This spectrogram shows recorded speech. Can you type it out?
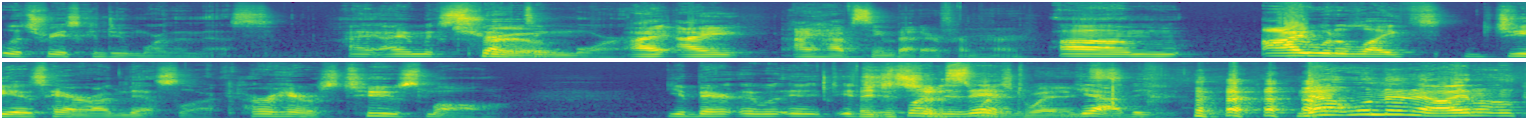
Latrice can do more than this. I, I'm expecting more. I, I I have seen better from her. Um, I would have liked Gia's hair on this look. Her hair is too small. You bear it. It, it They just just blended switched in. wigs. Yeah. They, no, well, no, no. I don't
